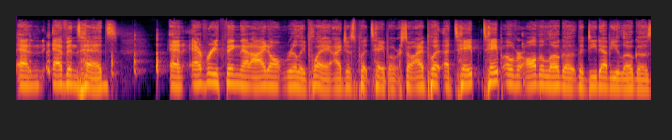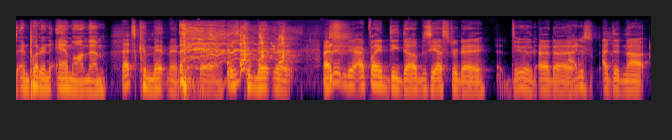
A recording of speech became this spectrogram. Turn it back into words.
and Evans heads and everything that I don't really play, I just put tape over. So I put a tape tape over all the logo, the DW logos, and put an M on them. That's commitment right there. That's commitment. I didn't do. I played D Dubs yesterday, Dude, and uh, I just I did not.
